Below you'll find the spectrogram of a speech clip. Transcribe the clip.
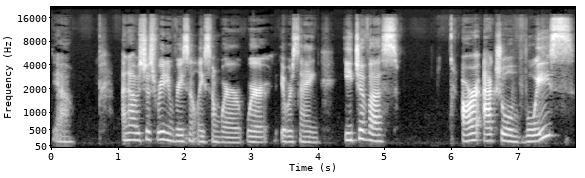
Yeah. And I was just reading recently somewhere where it was saying each of us, our actual voice,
